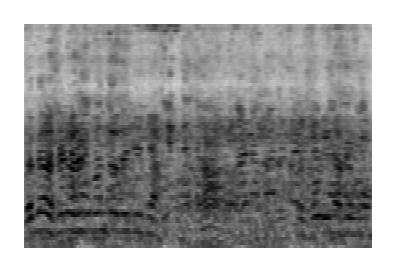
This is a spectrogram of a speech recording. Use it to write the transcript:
બધા સીધા સીધી બનતા થઈ ગઈ ત્યાં છોડી નાખે હું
